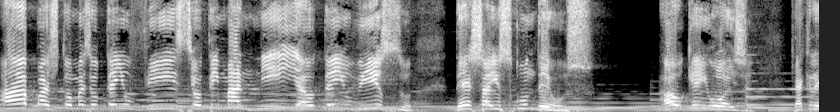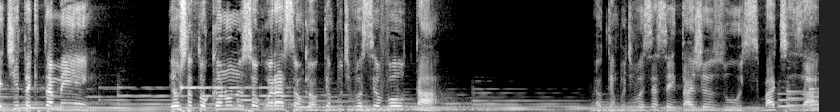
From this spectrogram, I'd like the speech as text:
Ah, pastor, mas eu tenho vício, eu tenho mania, eu tenho isso. Deixa isso com Deus. Alguém hoje que acredita que também Deus está tocando no seu coração, que é o tempo de você voltar. É o tempo de você aceitar Jesus, se batizar.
